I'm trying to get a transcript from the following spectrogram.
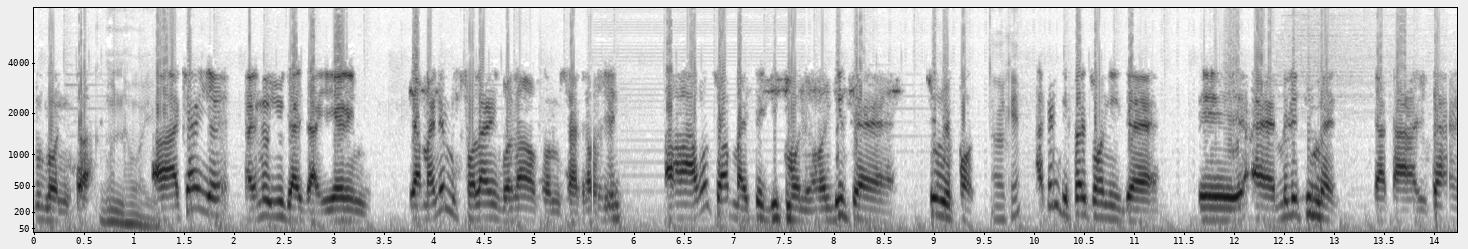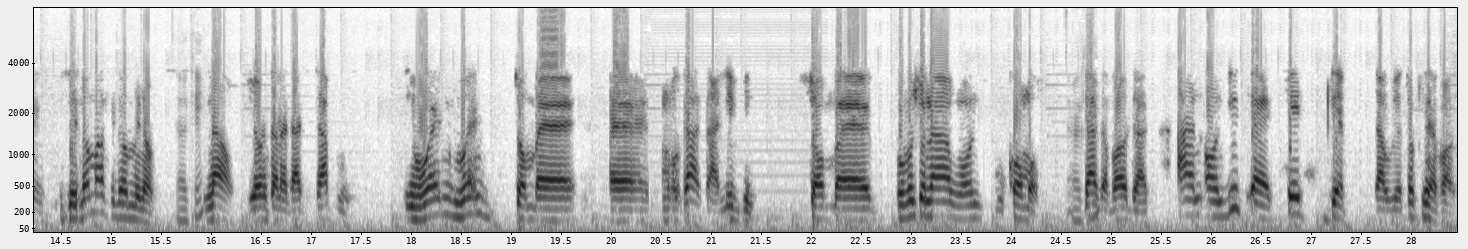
good morning, sir. Good morning, how are you? Uh, I can hear. I know you guys are hearing me. Yeah, my name is Folani Bola from Sakauji. Uh, I want to have my take this morning on this uh, two reports. Okay. I think the first one is uh, the uh, military men that are retiring. It's a normal phenomenon. Okay. Now, you understand that it's happening. When when some uh, uh, some guys are leaving, some uh, promotional ones will come up. That's about that. And on this uh, state debt that we are talking about,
